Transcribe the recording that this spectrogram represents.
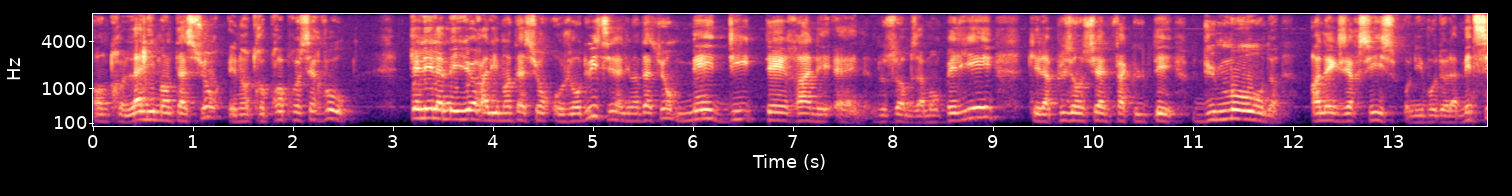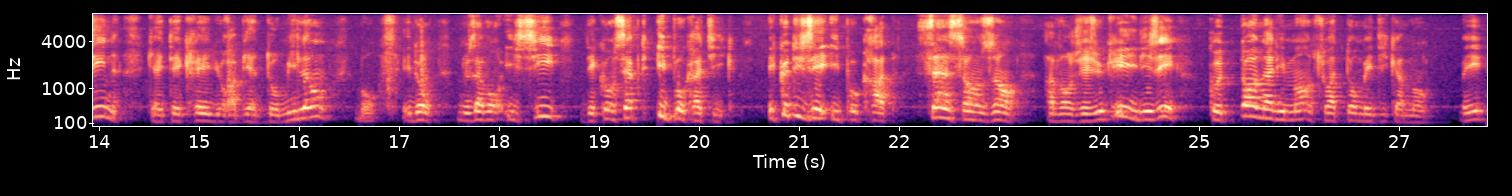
entre l'alimentation et notre propre cerveau. Quelle est la meilleure alimentation aujourd'hui? C'est l'alimentation méditerranéenne. Nous sommes à Montpellier, qui est la plus ancienne faculté du monde en exercice au niveau de la médecine, qui a été créé il y aura bientôt 1000 ans. Bon, et donc nous avons ici des concepts hippocratiques. Et que disait Hippocrate 500 ans avant Jésus-Christ? Il disait que ton aliment soit ton médicament. Voyez?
